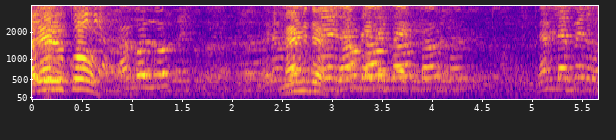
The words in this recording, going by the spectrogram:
अरे रुको। मैम इधर। Left side left side ma'am left में देखो।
